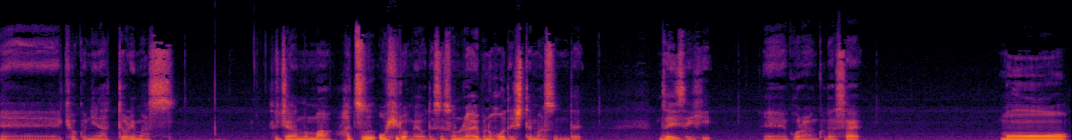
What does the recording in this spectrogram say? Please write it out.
えー、曲になっております。そちらのまあ初お披露目をですねそのライブの方でしてますんでぜひぜひ、えー、ご覧ください。も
